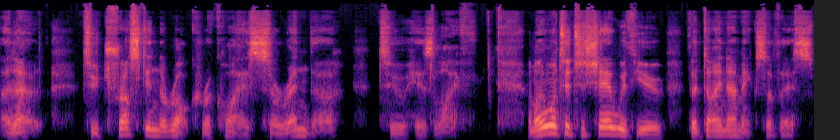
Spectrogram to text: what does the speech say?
And that, to trust in the rock requires surrender to his life. And I wanted to share with you the dynamics of this,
